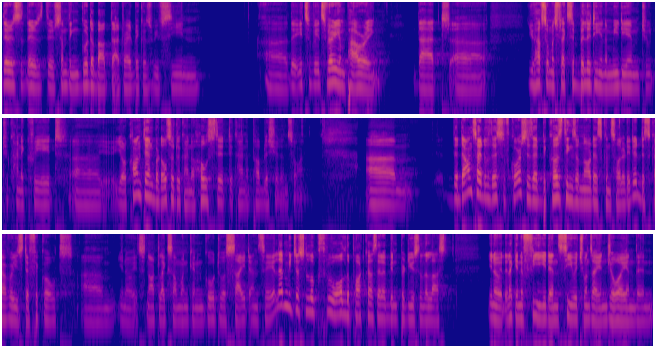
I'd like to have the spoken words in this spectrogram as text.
there's there's there's something good about that right because we've seen uh, the, it's it's very empowering that uh, you have so much flexibility in a medium to to kind of create uh, your content but also to kind of host it to kind of publish it and so on um, the downside of this, of course, is that because things are not as consolidated, discovery is difficult. Um, you know, it's not like someone can go to a site and say, "Let me just look through all the podcasts that have been produced in the last you know, like in a feed and see which ones I enjoy, and then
